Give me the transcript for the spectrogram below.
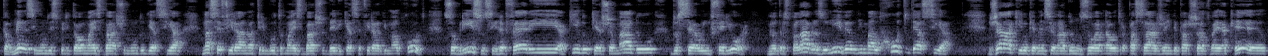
Então, nesse mundo espiritual mais baixo, o mundo de Asiá, na Sefirá, no atributo mais baixo dele, que é a Sefirá de Malchut, sobre isso se refere aquilo que é chamado do céu inferior. Em outras palavras, o nível de Malchut de Asiá. Já aquilo que é mencionado no Zohar na outra passagem de Parshat Vayakel,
